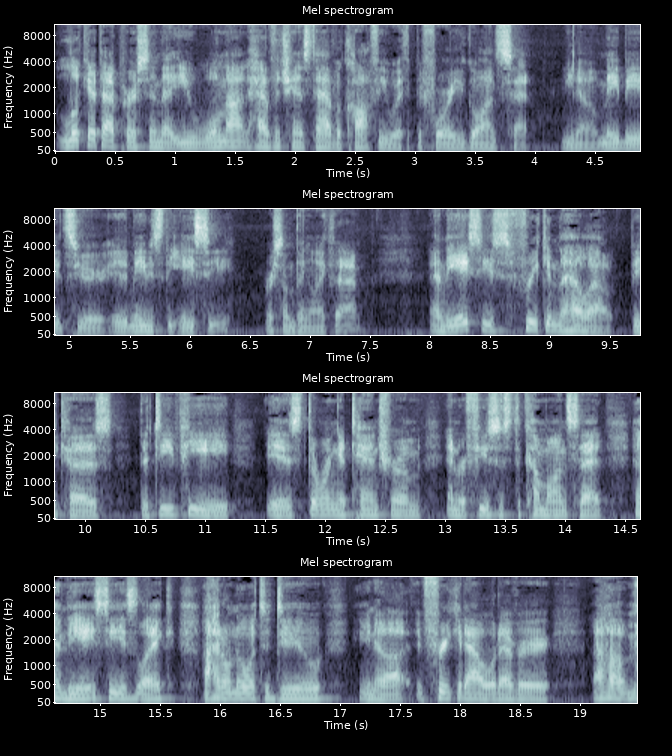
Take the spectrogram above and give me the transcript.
look at that person that you will not have a chance to have a coffee with before you go on set. You know, maybe it's your maybe it's the AC or something like that and the AC is freaking the hell out because the DP is throwing a tantrum and refuses to come on set, and the AC is like, I don't know what to do, you know, freaking out, whatever, um,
